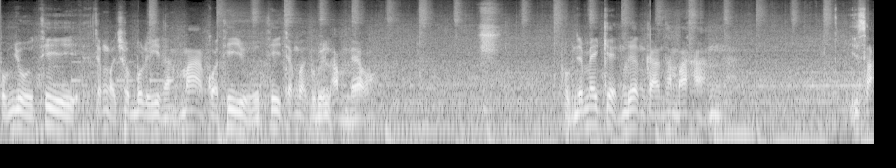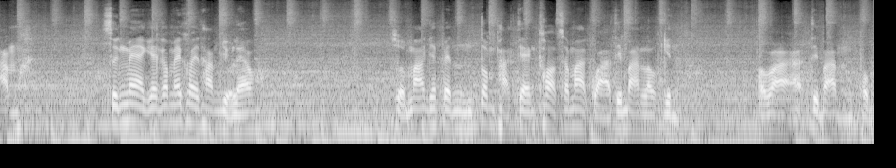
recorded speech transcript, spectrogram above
ผมอยู่ที่จังหวัดชลบุรีนะมากกว่าที่อยู่ที่จังหวัดบุรีรัมย์แล้ว ผมจะไม่เก่งเรื่องการทำอาหารอีสาน ซึ่งแม่แกก็ไม่ค่อยทำอยู่แล้ว ส่วนมากจะเป็นต้มผักแกงทอดซะมากกว่าที่บ้านเรากิน เพราะว่าที่บ้านผม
